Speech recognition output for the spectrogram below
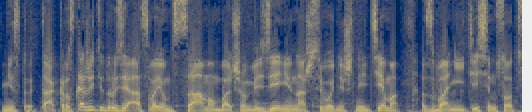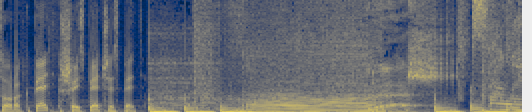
не стоит. Так, расскажите, друзья, о своем самом большом везении. Наша сегодняшняя тема. Звоните 745-6565. Самое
